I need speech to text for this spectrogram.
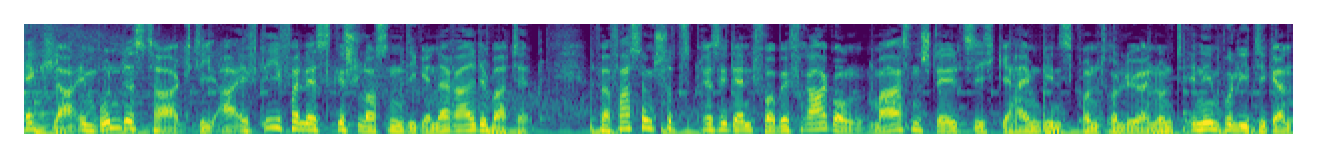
Eklat im Bundestag. Die AfD verlässt geschlossen die Generaldebatte. Verfassungsschutzpräsident vor Befragung. Maaßen stellt sich Geheimdienstkontrolleuren und Innenpolitikern.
